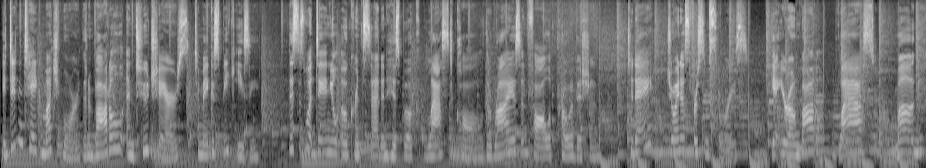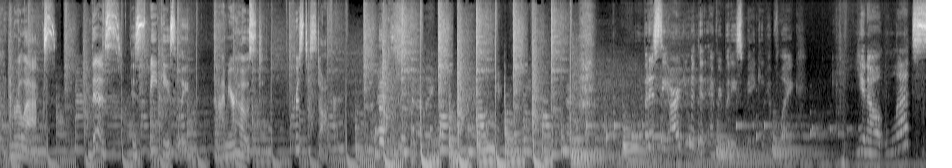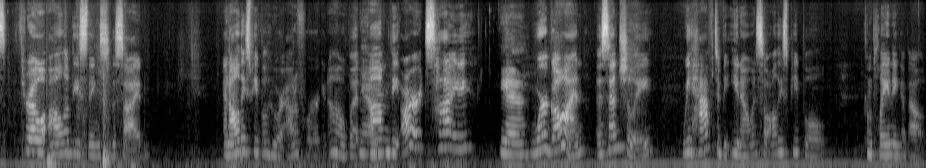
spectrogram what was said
It didn't take much more than a bottle and two chairs to make a speakeasy. This is what Daniel Okrent said in his book Last Call The Rise and Fall of Prohibition. Today, join us for some stories. Get your own bottle, glass, mug, and relax. This is Speak Easily, and I'm your host, Krista Stoffer. But it's the argument that everybody's making of like, you know, let's throw all of these things to the side. And all these people who are out of work, and oh, but Yeah. um the arts, hi, Yeah. we're gone, essentially. We have to be, you know, and so all these people complaining about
